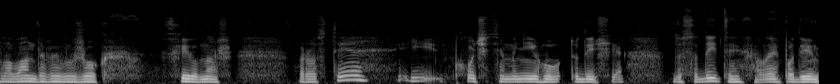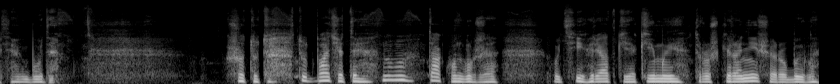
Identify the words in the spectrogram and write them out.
лавандовий лужок. Схил наш росте і хочеться мені його туди ще досадити, але подивимося, як буде. Що тут? Тут бачите, ну так воно вже оці грядки, які ми трошки раніше робили.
